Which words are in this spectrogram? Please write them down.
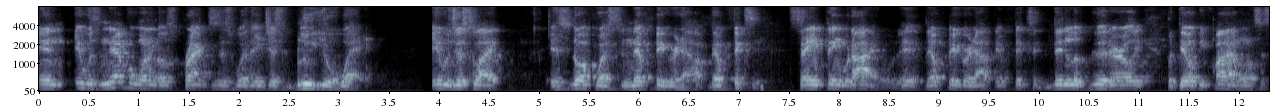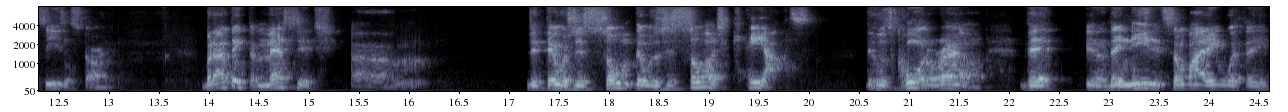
and it was never one of those practices where they just blew you away. It was just like it's Northwestern; they'll figure it out, they'll fix it. Same thing with Iowa; they, will figure it out, they'll fix it. Didn't look good early, but they'll be fine once the season started. But I think the message um, that there was just so there was just so much chaos that was going around that you know they needed somebody with a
